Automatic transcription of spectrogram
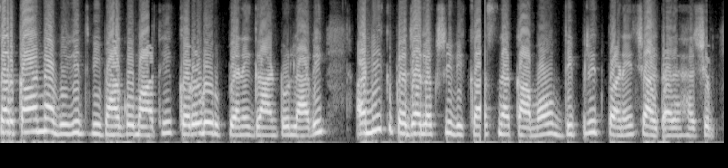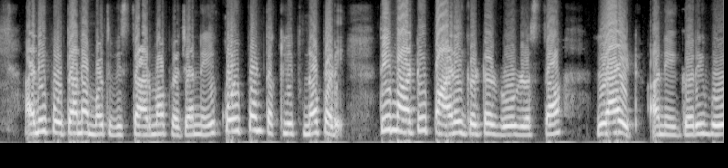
સરકારના વિવિધ વિભાગોમાંથી કરોડો રૂપિયાની ગ્રાન્ટો લાવી અનેક પ્રજાલક્ષી વિકાસના કામો વિપરીતપણે ચાલતા રહ્યા છે. અને પોતાના મત વિસ્તારમાં પ્રજાને કોઈ પણ તકલીફ ન પડે તે માટે પાણી ગટર રોડ રસ્તા, લાઇટ અને ગરીબો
